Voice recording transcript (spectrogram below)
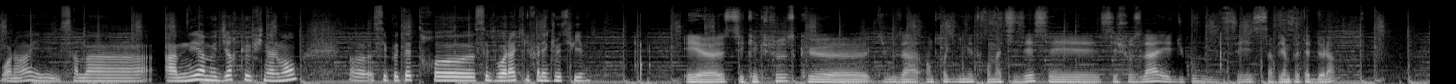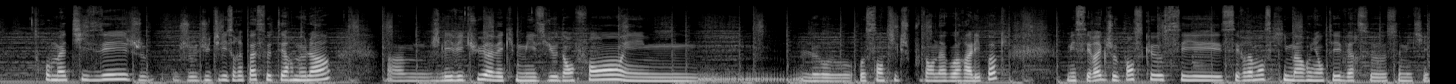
Voilà, et ça m'a amené à me dire que finalement, euh, c'est peut-être euh, cette voie-là qu'il fallait que je suive. Et euh, c'est quelque chose que, euh, qui vous a entre guillemets traumatisé ces, ces choses-là et du coup ça vient peut-être de là? Traumatisée, je n'utiliserai pas ce terme-là. Euh, je l'ai vécu avec mes yeux d'enfant et le ressenti que je pouvais en avoir à l'époque. Mais c'est vrai que je pense que c'est vraiment ce qui m'a orienté vers ce, ce métier.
